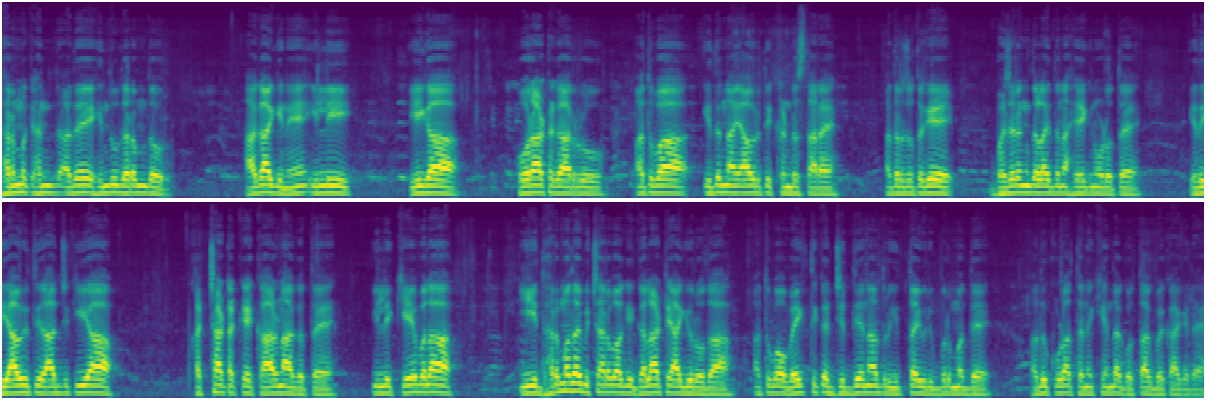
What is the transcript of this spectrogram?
ಧರ್ಮಕ್ಕೆ ಹಂದ್, ಅದೇ ಹಿಂದೂ ಧರ್ಮದವರು. ಹಾಗಾಗಿನೇ ಇಲ್ಲಿ ಈಗ ಹೋರಾಟಗಾರರು ಅಥವಾ ಇದನ್ನು ಯಾವ ರೀತಿ ಖಂಡಿಸ್ತಾರೆ ಅದರ ಜೊತೆಗೆ ಬಜರಂಗ ದಳ ಇದನ್ನು ಹೇಗೆ ನೋಡುತ್ತೆ ಇದು ಯಾವ ರೀತಿ ರಾಜಕೀಯ ಕಚ್ಚಾಟಕ್ಕೆ ಕಾರಣ ಆಗುತ್ತೆ ಇಲ್ಲಿ ಕೇವಲ ಈ ಧರ್ಮದ ವಿಚಾರವಾಗಿ ಗಲಾಟೆ ಆಗಿರೋದಾ ಅಥವಾ ವೈಯಕ್ತಿಕ ಜಿದ್ದೇನಾದರೂ ಇತ್ತ ಇವರಿಬ್ಬರ ಮಧ್ಯೆ ಅದು ಕೂಡ ತನಿಖೆಯಿಂದ ಗೊತ್ತಾಗಬೇಕಾಗಿದೆ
